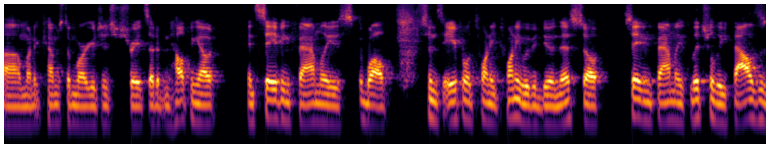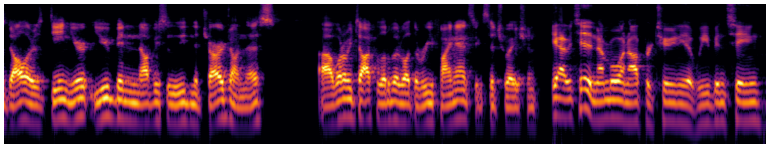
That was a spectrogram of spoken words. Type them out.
um, when it comes to mortgage interest rates that have been helping out and saving families. Well, since April 2020, we've been doing this. So saving families literally thousands of dollars. Dean, you're, you've been obviously leading the charge on this. Uh, why don't we talk a little bit about the refinancing situation? Yeah, I would say the number one opportunity that we've been seeing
